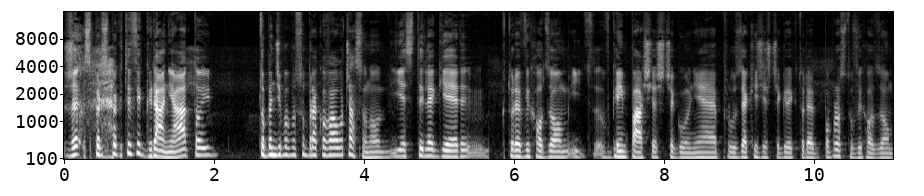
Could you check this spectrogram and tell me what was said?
że z perspektywy grania to, to będzie po prostu brakowało czasu. No, jest tyle gier, które wychodzą i w Game Passie szczególnie, plus jakieś jeszcze gry, które po prostu wychodzą.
